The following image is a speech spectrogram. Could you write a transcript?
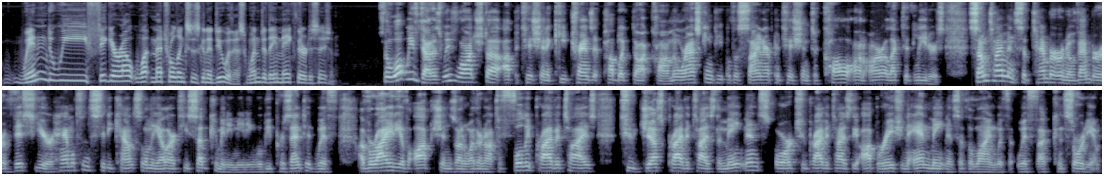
When do we figure out what Metrolinx is going to do with this? When do they make their decision? So what we've done is we've launched a, a, petition at keeptransitpublic.com and we're asking people to sign our petition to call on our elected leaders. Sometime in September or November of this year, Hamilton City Council and the LRT subcommittee meeting will be presented with a variety of options on whether or not to fully privatize, to just privatize the maintenance, or to privatize the operation and maintenance of the line with, with a consortium.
